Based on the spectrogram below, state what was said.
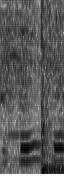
deserve it.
